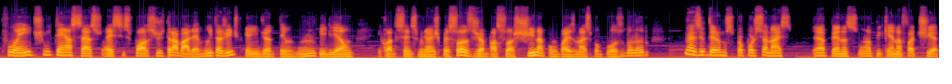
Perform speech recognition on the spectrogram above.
fluente e tem acesso a esses postos de trabalho. É muita gente, porque a Índia tem 1 bilhão e 400 milhões de pessoas, já passou a China como o país mais populoso do mundo, mas em termos proporcionais, é apenas uma pequena fatia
